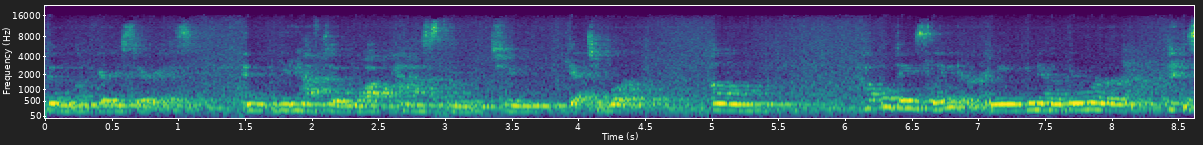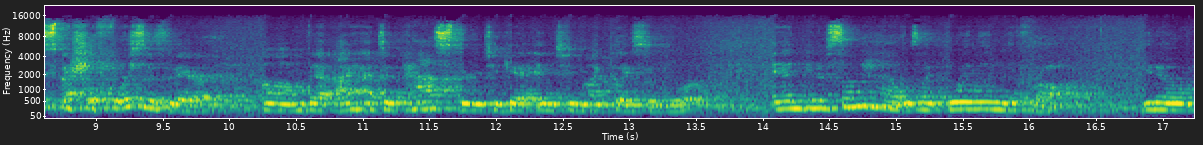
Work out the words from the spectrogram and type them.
didn't look very serious and you'd have to walk past them to get to work. Um, a couple days later, I mean, you know, there were special forces there um, that I had to pass through to get into my place of work. And, you know, somehow it was like boiling the frog. You know,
